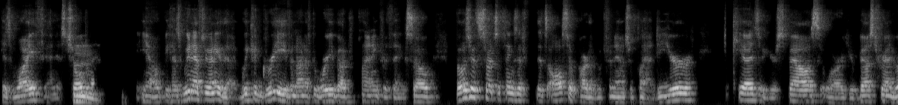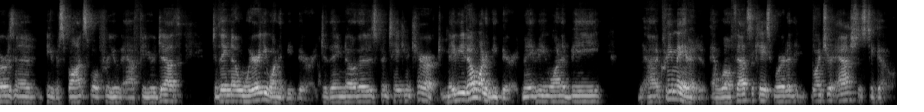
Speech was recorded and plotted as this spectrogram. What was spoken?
his wife and his children, mm. you know, because we didn't have to do any of that. We could grieve and not have to worry about planning for things. So those are the sorts of things that, that's also part of a financial plan. Do your kids or your spouse or your best friend, whoever's going to be responsible for you after your death, do they know where you want to be buried? Do they know that it's been taken care of? Maybe you don't want to be buried. Maybe you want to be uh, cremated. And well, if that's the case, where do you want your ashes to go?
